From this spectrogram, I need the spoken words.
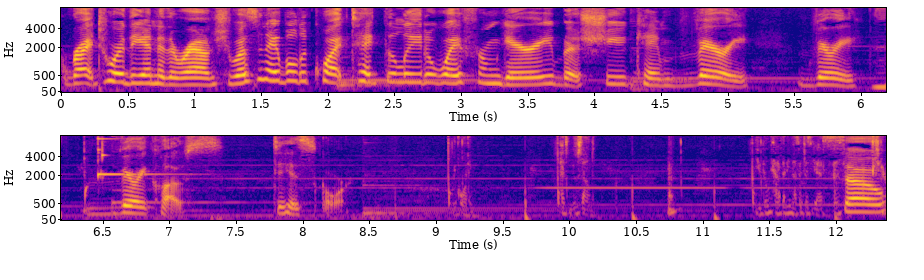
Right toward the end of the round, she wasn't able to quite take the lead away from Gary, but she came very, very, very close to his score. So,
